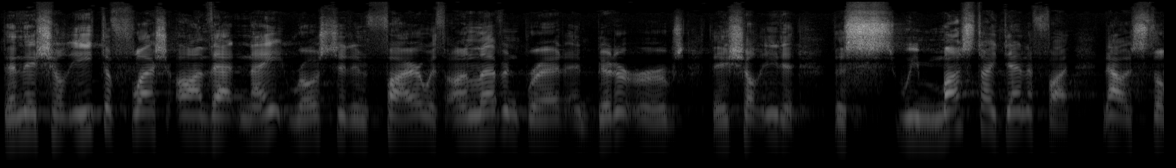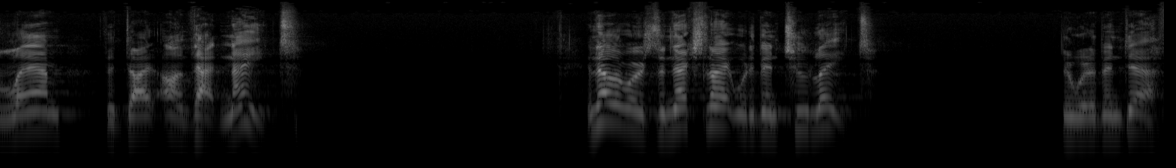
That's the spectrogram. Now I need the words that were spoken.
Then they shall eat the flesh on that night, roasted in fire with unleavened bread and bitter herbs. They shall eat it. This, we must identify. Now, it's the lamb that died on that night. In other words, the next night would have been too late, there would have been death.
